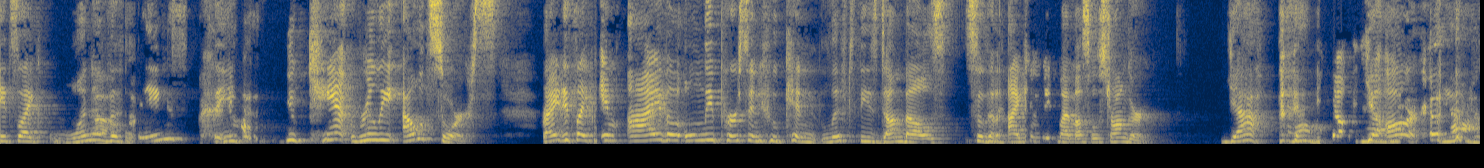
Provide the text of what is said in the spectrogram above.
it's like one of oh. the things that you you can't really outsource right it's like am i the only person who can lift these dumbbells so that i can make my muscles stronger yeah, yeah. you, are yeah.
